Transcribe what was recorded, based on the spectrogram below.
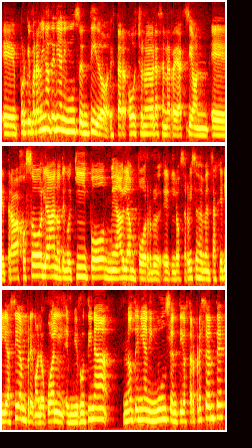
Eh, porque para mí no tenía ningún sentido estar 8 o 9 horas en la redacción. Eh, trabajo sola, no tengo equipo, me hablan por los servicios de mensajería siempre, con lo cual en mi rutina no tenía ningún sentido estar presente.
